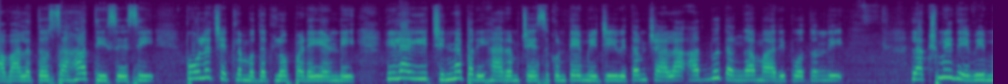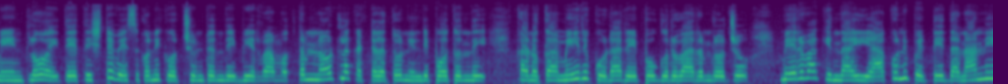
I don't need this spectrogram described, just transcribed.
ఆవాలతో సహా తీసేసి పూల చెట్ల మొదట్లో పడేయండి. ఇలా ఈ చిన్న పరిహారం చేసుకుంటే మీ జీవితం చాలా అద్భుతంగా మారిపోతుంది. లక్ష్మీదేవి మీ ఇంట్లో అయితే తిష్ట వేసుకొని కూర్చుంటుంది. బీర్వా మొత్తం నోట్ల కట్టెలతో నిండిపోతుంది. కనుక మీరు కూడా రేపు గురువారం రోజు బీరువా కింద ఈ ఆకుని పెట్టి ధనాన్ని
